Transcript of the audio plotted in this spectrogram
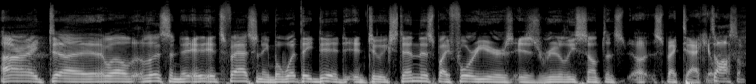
All right. Uh, well, listen, it, it's fascinating. But what they did and to extend this by four years is really something uh, spectacular. It's awesome.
